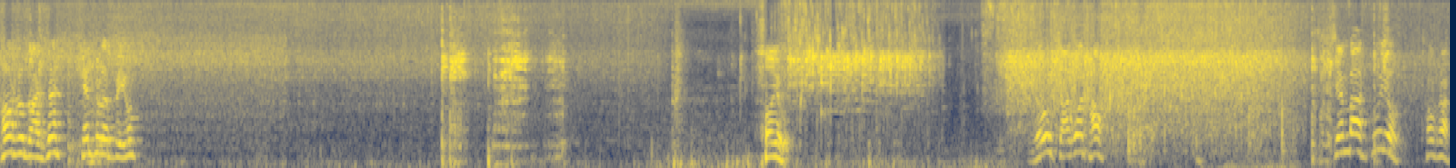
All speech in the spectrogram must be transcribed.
炒至断生，添出来备用。烧油，肉下锅炒，先把猪油炒出来。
